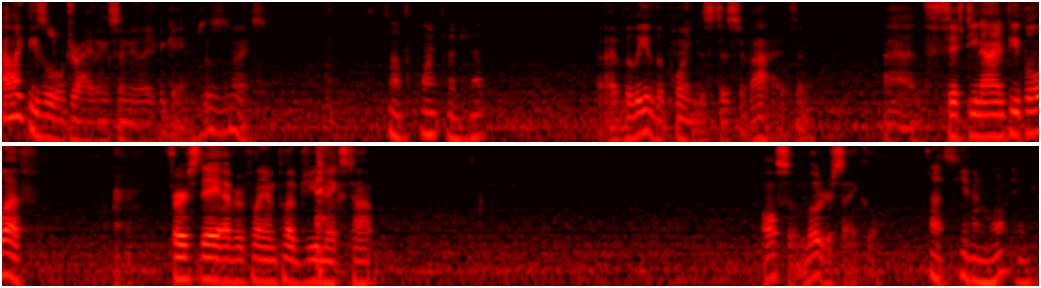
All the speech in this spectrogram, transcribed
I like these little driving simulator games. This is nice. It's not the point, though, Jet. I believe the point is to survive. And uh, 59 people left. First day ever playing PUBG mixed top. Also, motorcycle. That's even more dangerous.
